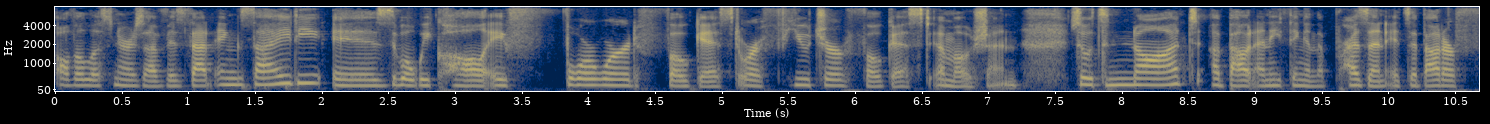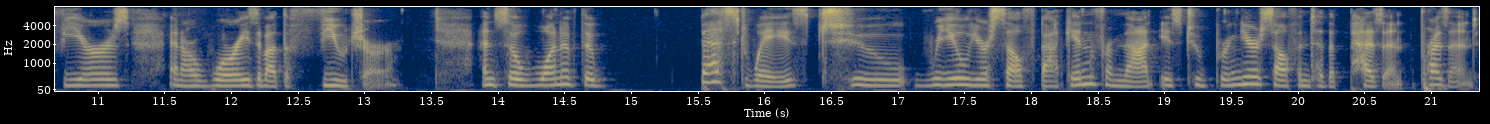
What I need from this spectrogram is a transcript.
all the listeners of is that anxiety is what we call a forward focused or a future focused emotion. So it's not about anything in the present, it's about our fears and our worries about the future. And so one of the best ways to reel yourself back in from that is to bring yourself into the present present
